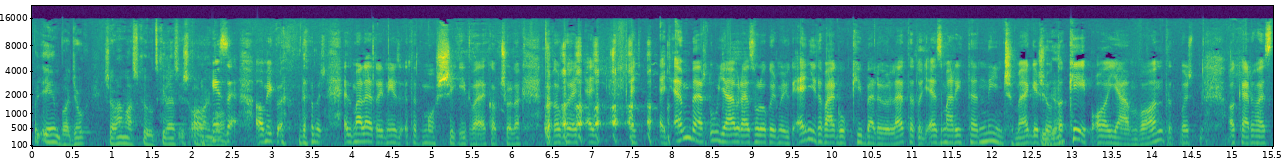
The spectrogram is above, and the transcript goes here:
hogy én vagyok, és a Vámház körút 9, és aranyban. Nézze, amikor, de most, ez már lehet, hogy néző, tehát most sikítva elkapcsolnak. Tehát akkor egy, egy, egy, egy, embert úgy ábrázolok, hogy mondjuk ennyit vágok ki belőle, tehát hogy ez már itt nincs meg, és Igen. ott a kép alján van, tehát most akár ha ezt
